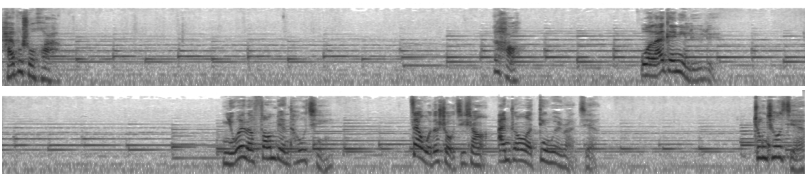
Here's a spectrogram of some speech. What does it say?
还不说话？那好，我来给你捋捋。你为了方便偷情，在我的手机上安装了定位软件。中秋节，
